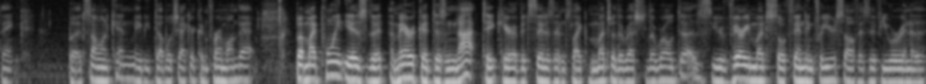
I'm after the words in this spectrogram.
think. But someone can maybe double check or confirm on that. But my point is that America does not take care of its citizens like much of the rest of the world does. You're very much so fending for yourself as if you were in a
